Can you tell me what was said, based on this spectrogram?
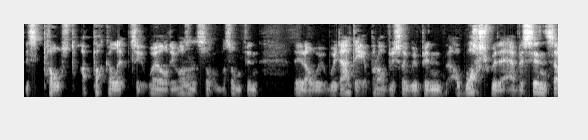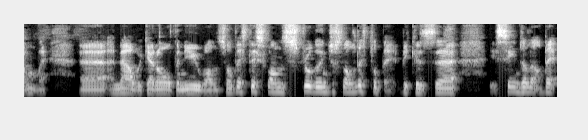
this post-apocalyptic world. It wasn't sort of something you know we'd had it, but obviously we've been awash with it ever since, haven't we? Uh, and now we get all the new ones. So this this one's struggling just a little bit because uh, it seems a little bit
